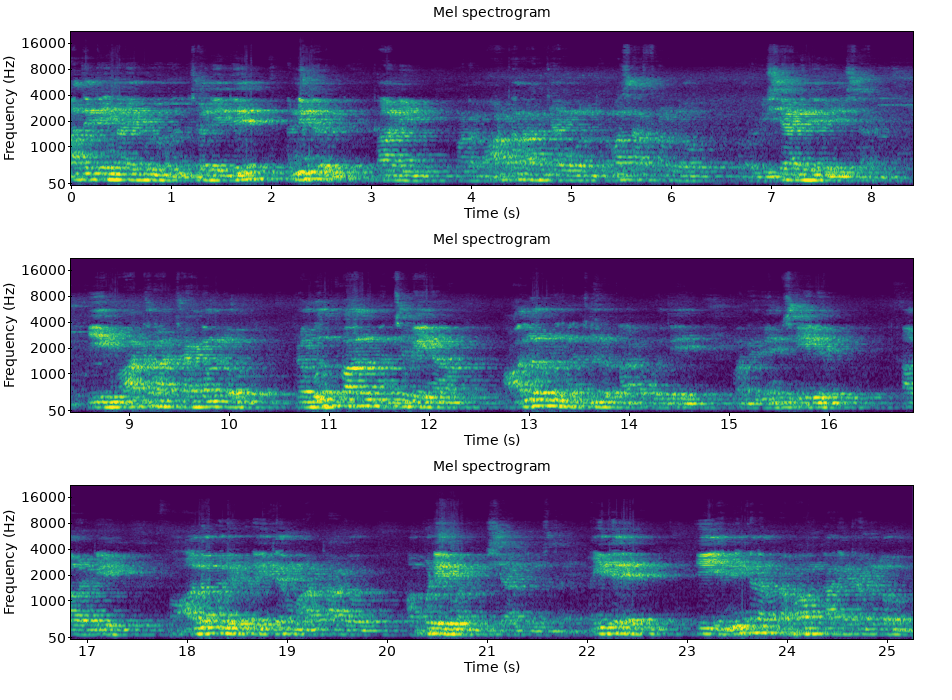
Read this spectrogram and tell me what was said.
రాజకీయ నాయకులు మంచోళ్ళైతే అన్ని జరుగుతాయి. కానీ మన భారత రాజ్యాంగంలో ధర్మశాస్త్రంలో ఒక విషయాన్ని తెలియజేశారు. ఈ భారత రాజ్యాంగంలో ప్రభుత్వాలు మంచిపోయినా పాలకులు మంచులు కాకపోతే మనం ఏం చేయలేము కాబట్టి పాలకులు ఎప్పుడైతే మాట్లాడో అప్పుడే మన విషయాలు తెలుస్తాయి. అయితే ఈ ఎన్నికల ప్రభావం కార్యక్రమంలో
